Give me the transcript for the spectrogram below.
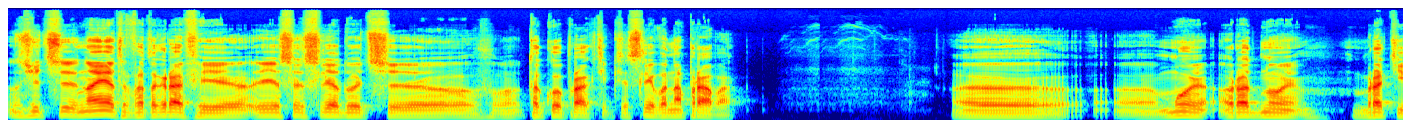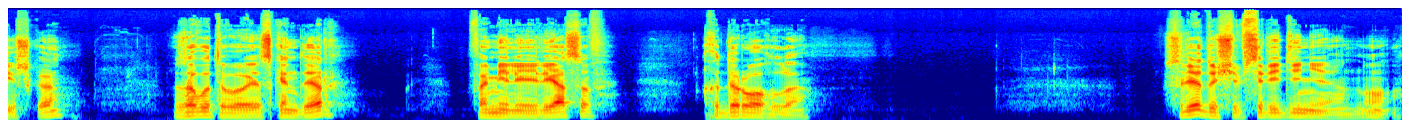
Значит, на этой фотографии, если следовать э, такой практике слева направо, э, э, мой родной братишка, зовут его Эскендер, фамилия Ильясов, Хадырогло. Следующий в середине, ну,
